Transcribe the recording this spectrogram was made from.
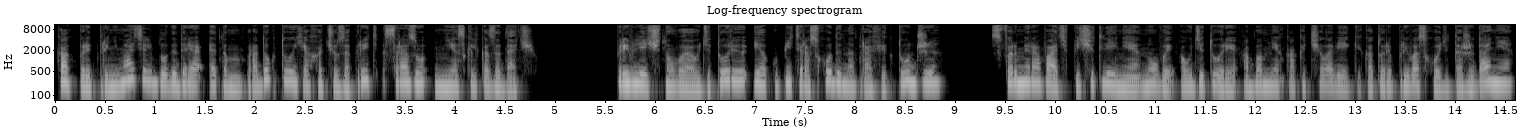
Как предприниматель, благодаря этому продукту я хочу закрыть сразу несколько задач. Привлечь новую аудиторию и окупить расходы на трафик тут же, сформировать впечатление новой аудитории обо мне как о человеке, который превосходит ожидания,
